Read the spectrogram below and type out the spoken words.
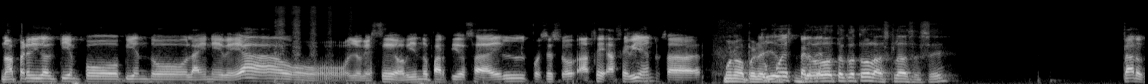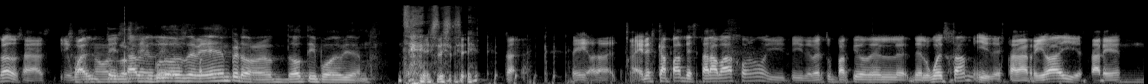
no ha perdido el tiempo viendo la NBA o yo qué sé, o viendo partidos a él, pues eso, hace, hace bien. O sea, Bueno, pero yo, puedes perder- yo toco todas las clases, ¿eh? Claro, claro, o sea, igual O sea, no te los sabes círculos de bien, pero todo tipo de bien. Sí, sí, sí. Claro. Sí, o sea, eres capaz de estar abajo ¿no? y, y de ver tu partido del, del West Ham y de estar arriba y estar en,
